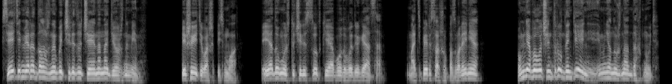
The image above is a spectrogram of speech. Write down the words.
все эти меры должны быть чрезвычайно надежными. Пишите ваше письмо, и я думаю, что через сутки я буду выдвигаться. А теперь, с вашего позволения, у меня был очень трудный день, и мне нужно отдохнуть.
